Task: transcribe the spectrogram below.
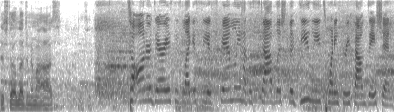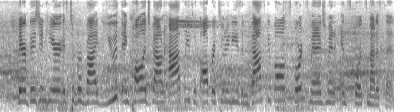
you're still a legend in my eyes. To honor Darius's legacy, his family has established the D. Lee 23 Foundation. Their vision here is to provide youth and college-bound athletes with opportunities in basketball, sports management, and sports medicine.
